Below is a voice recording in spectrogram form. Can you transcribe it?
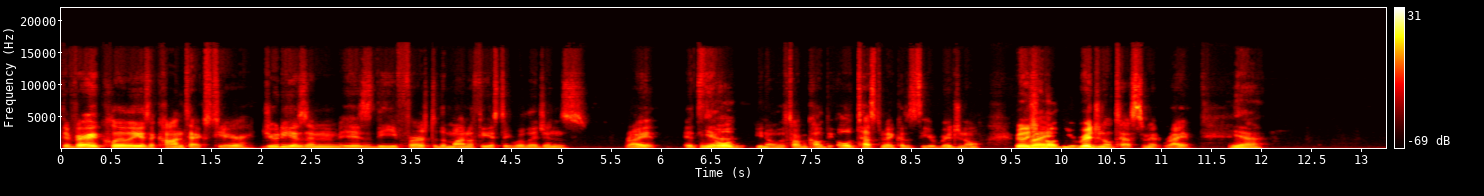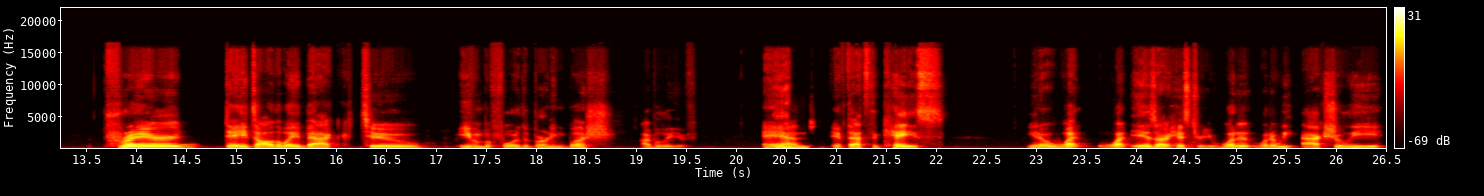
there very clearly is a context here. Judaism is the first of the monotheistic religions, right? It's the Yeah. old, you know, it's probably called the Old Testament because it's the original. Really should Right. call it the original Testament, right? Yeah. prayer dates all the way back to even before the burning bush i believe Yeah. and if that's the case you know what what is our history what are, what are we actually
